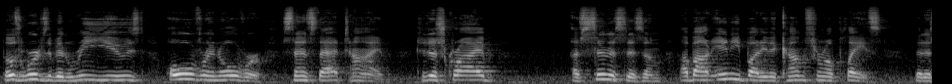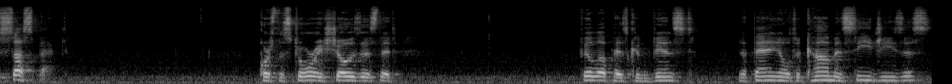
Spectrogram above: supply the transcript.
Those words have been reused over and over since that time to describe a cynicism about anybody that comes from a place that is suspect. Of course, the story shows us that Philip has convinced Nathanael to come and see Jesus,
